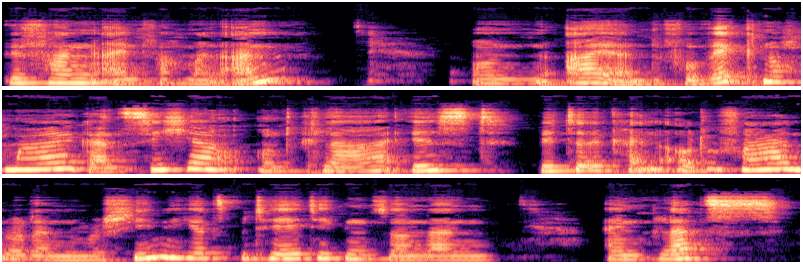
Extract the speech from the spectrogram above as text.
wir fangen einfach mal an. Und ah ja, vorweg nochmal, ganz sicher und klar ist, bitte kein Auto fahren oder eine Maschine jetzt betätigen, sondern einen Platz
